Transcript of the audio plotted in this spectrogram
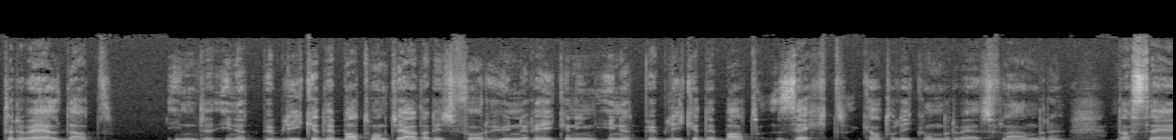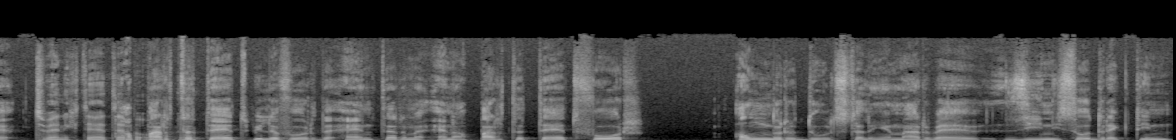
Terwijl dat in, de, in het publieke debat, want ja, dat is voor hun rekening, in het publieke debat zegt Katholiek Onderwijs Vlaanderen dat zij te weinig tijd hebben aparte tijd willen voor de eindtermen en aparte tijd voor andere doelstellingen, maar wij zien niet zo direct in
